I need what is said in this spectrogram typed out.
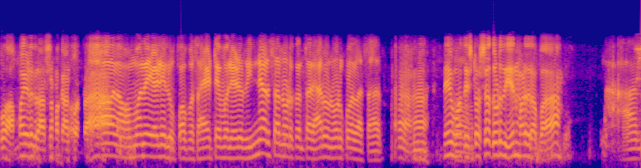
ಓ ಅಮ್ಮ ಹೇಳಿದ್ರು ಆಶ್ರಮಕ್ಕೆ ಹಾಕೊಂತ ಹಾ ನಮ್ಮ ಅಮ್ಮನೇ ಹೇಳಿದ್ರು ಪಾಪ ಸಾಯ ಟೇಬಲ್ ಹೇಳಿದ್ರು ಇನ್ಯಾರು ಸರ್ ನೋಡ್ಕೊಂತಾರೆ ಯಾರು ನೋಡ್ಕೊಳಲ್ಲ ಸರ್. ನೀವು ಮತ್ತೆ ಇಷ್ಟು ವರ್ಷ ದುಡ್ದು ಏನ್ ಮಾಡಿದ್ರಪ್ಪ? ನಾನ್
